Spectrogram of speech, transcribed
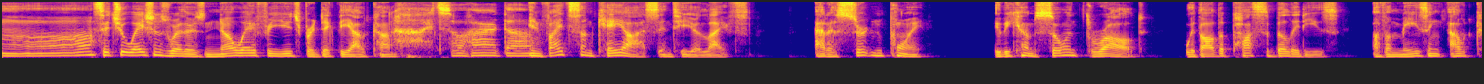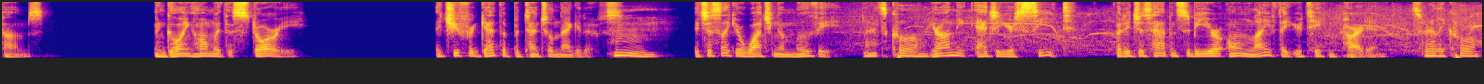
Situations where there's no way for you to predict the outcome. It's so hard though. Invite some chaos into your life. At a certain point, you become so enthralled with all the possibilities of amazing outcomes and going home with a story that you forget the potential negatives. Hmm, It's just like you're watching a movie. that's cool. You're on the edge of your seat, but it just happens to be your own life that you're taking part in. It's really cool.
